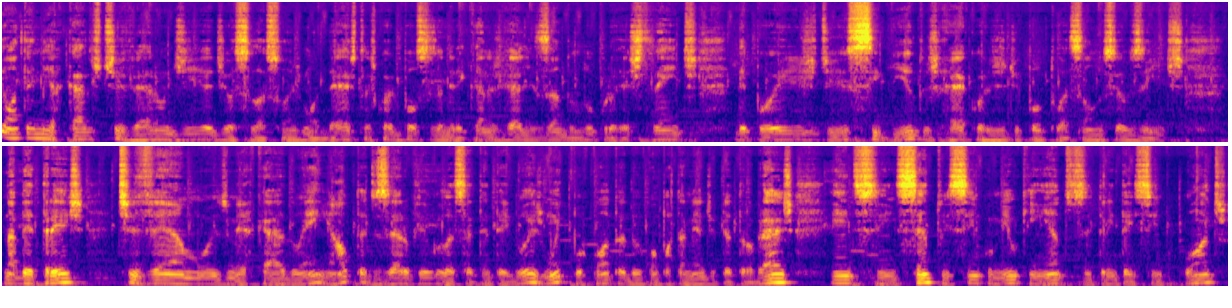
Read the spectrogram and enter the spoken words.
E ontem mercados tiveram um dia de oscilações modestas, com as bolsas americanas realizando lucro recente depois de seguidos recordes de pontuação nos seus índices. Na B3, Tivemos mercado em alta de 0,72, muito por conta do comportamento de Petrobras, índice em 105.535 pontos,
